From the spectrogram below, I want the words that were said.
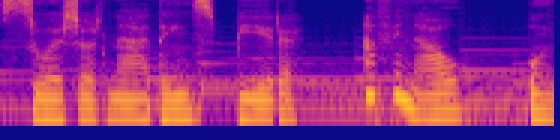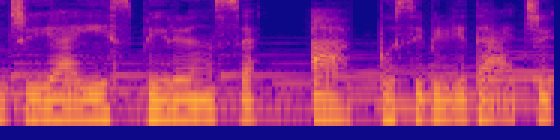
Sua jornada inspira. Afinal, onde há esperança, há possibilidade.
